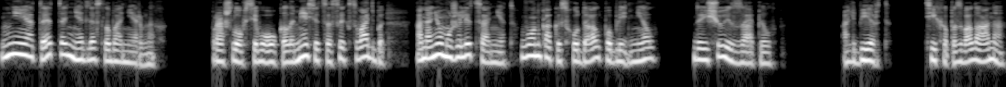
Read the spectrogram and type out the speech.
Нет, это не для слабонервных. Прошло всего около месяца с их свадьбы, а на нем уже лица нет. Вон как исхудал, побледнел, да еще и запил. «Альберт», — тихо позвала она.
